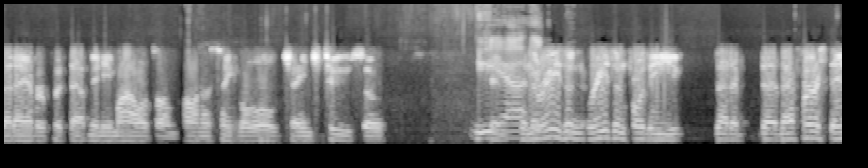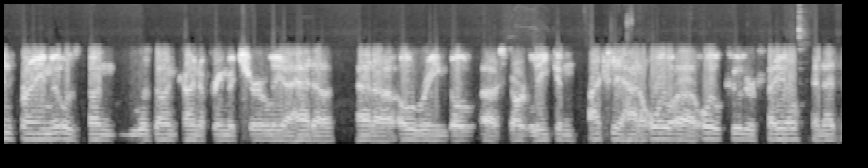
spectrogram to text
that I ever put that many miles on, on a single oil change too. So, Yeah, and, and the it- reason reason for the that uh, that, that first in frame it was done was done kind of prematurely. I had a had a O ring go uh, start leaking. Actually, I had an oil uh, oil cooler fail, and that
